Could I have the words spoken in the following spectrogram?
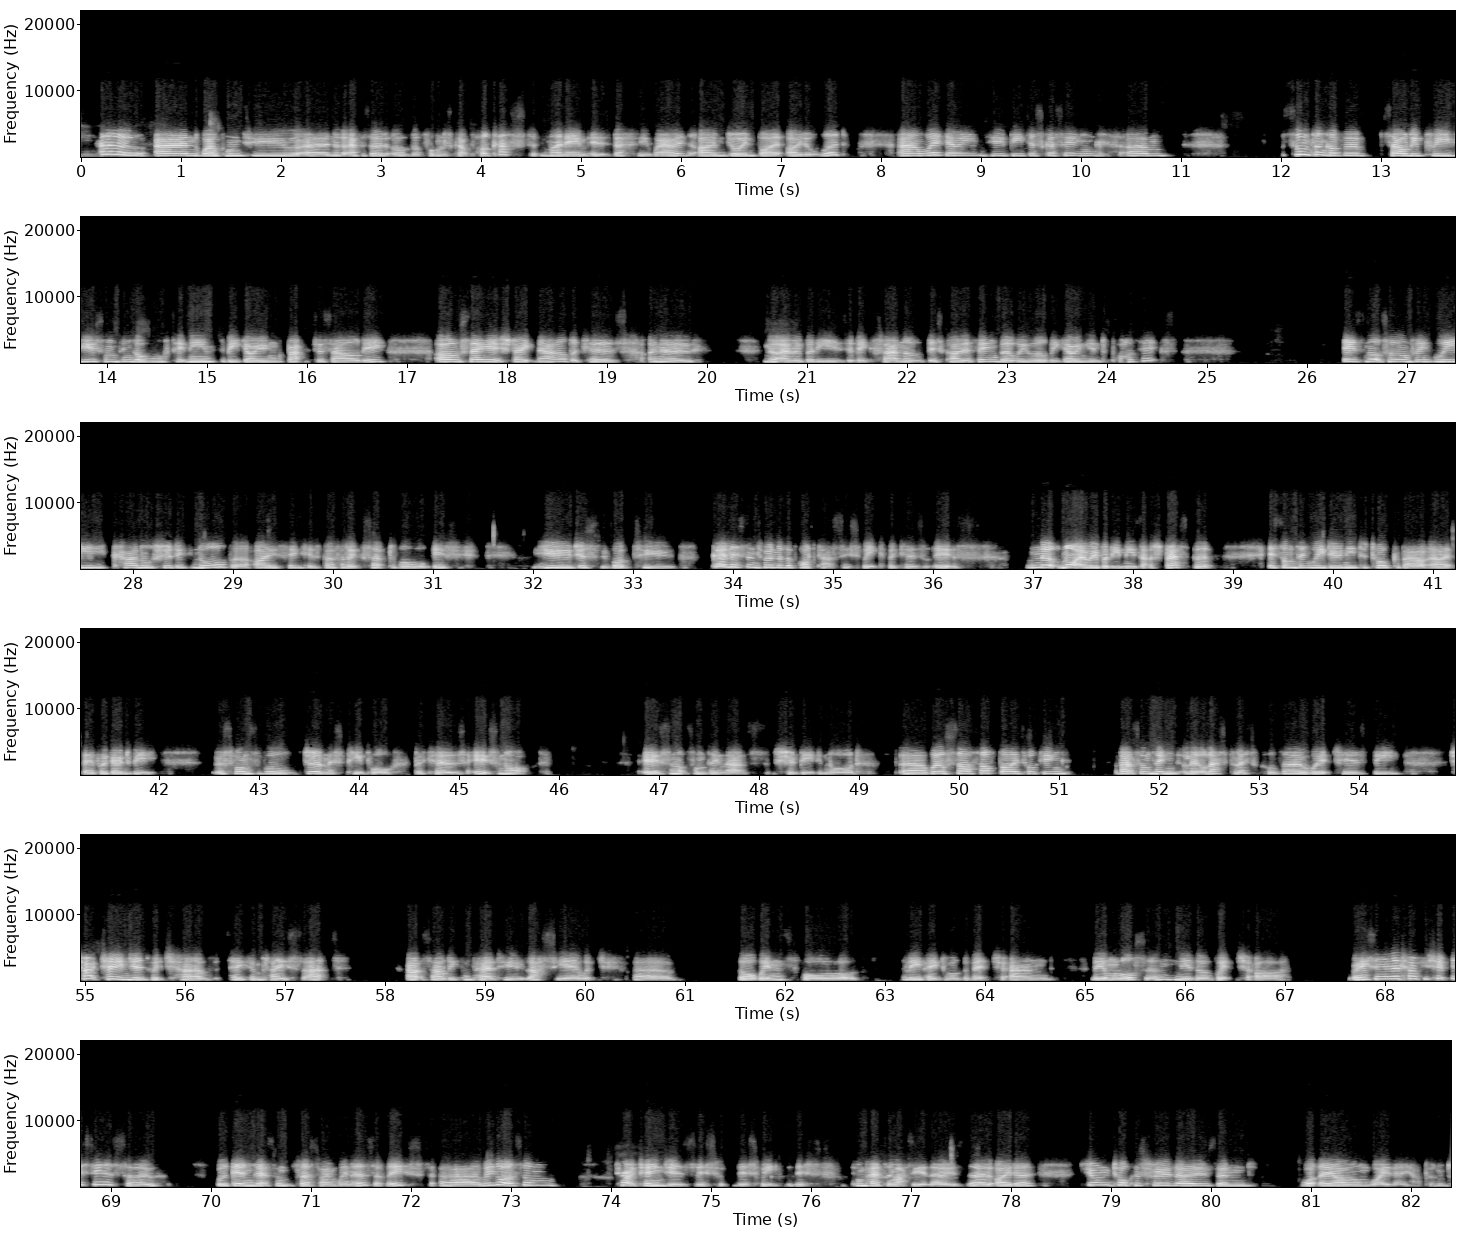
Hello, and welcome to uh, another episode of the Formula Scout podcast. My name is Bethonie Waring. I'm joined by Ida Wood, and we're going to be discussing um, something of a Saudi preview, something of what it means to be going back to Saudi. I'll say it straight now because I know not everybody is a big fan of this kind of thing, but we will be going into politics it's not something we can or should ignore, but I think it's perfectly acceptable if you just want to go listen to another podcast this week because it's no, not everybody needs that stress, but it's something we do need to talk about uh, if we're going to be responsible journalist people because it's not it's not something that should be ignored. Uh, we'll start off by talking about something a little less political though, which is the track changes which have taken place at at Saudi compared to last year, which uh, saw wins for Felipe Drugovich and Liam Lawson, neither of which are racing in the championship this year. So we're going to get some first time winners at least. Uh, we got some track changes this this week, this compared to last year though. So Ida, do you want to talk us through those and what they are and why they happened?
